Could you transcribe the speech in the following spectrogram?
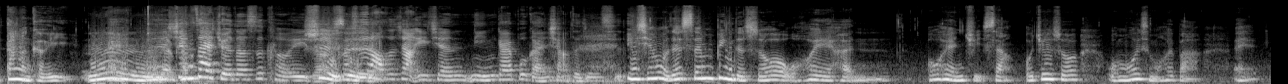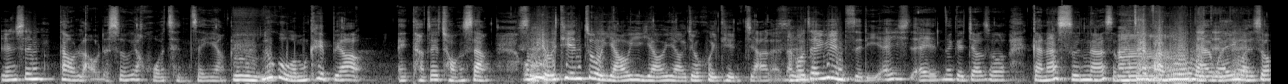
当然可以，嗯，现在觉得是可以的。是是，可是老实讲，以前你应该不敢想这件事。以前我在生病的时候，我会很，我会很沮丧。我就是说，我们为什么会把哎，人生到老的时候要活成这样。嗯，如果我们可以不要。哎，躺在床上，我们有一天坐摇椅摇一摇就回天家了。然后在院子里，哎哎，那个叫做赶他孙啊什么，在旁边玩玩一玩，说，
